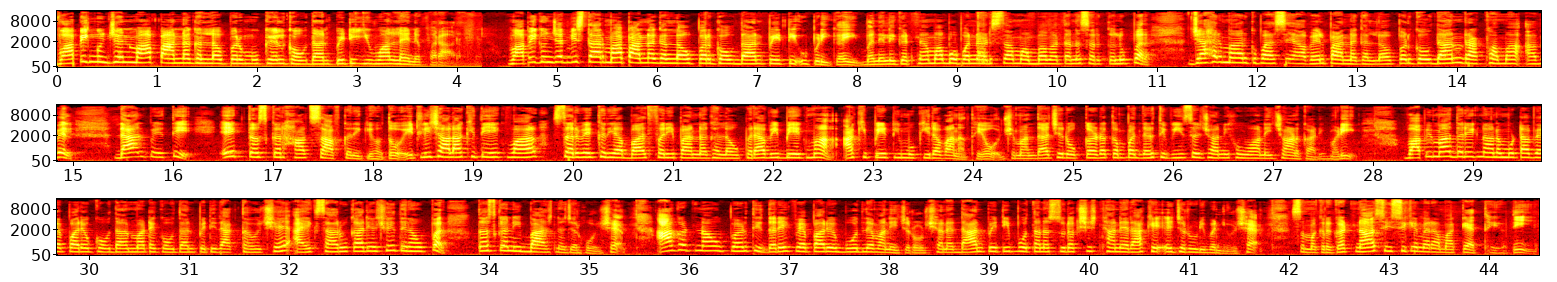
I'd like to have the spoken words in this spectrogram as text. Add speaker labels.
Speaker 1: વાપી ગુંજનમાં પાનના ગલ્લા ઉપર મૂકેલ ગૌદાન પેટી યુવાન લઈને ફરાર. વાપી ગુંજન વિસ્તારમાં પાનના ગલ્લા ઉપર ગૌદાન પેટી ઉપડી ગઈ. બનેલી ઘટનામાં બપોરના અડસામાં અંબા માતાના સર્કલ ઉપર જાહેર માર્ગ પાસે આવેલ પાનના ગલ્લા ઉપર ગૌદાન રાખવામાં આવેલ દાન પેટી એક તસ્કર હાથ સાફ કરી ગયો હતો. એટલી ચાલાકીથી એકવાર સર્વે કર્યા બાદ ફરી પાનના ગલ્લા ઉપર આવી બેગમાં આખી પેટી મૂકી રવાના થયો, જેમાં અંદાજે રોકડ રકમ પંદરથી વીસ હજારની હોવાની જાણકારી મળી. વાપીમાં દરેક નાના મોટા વેપારીઓ ગૌદાન માટે ગૌદાન પેટી રાખતા હોય છે. આ એક સારું કાર્ય છે. તેના ઉપર તસ્કરની બાજ નજર હોય છે. આ ઘટના ઉપરથી દરેક વેપારીઓ બોધ લેવાની જરૂર છે અને દાનપેટી પોતાના સુરક્ષિત સ્થાને રાખે એ જરૂરી બન્યું છે. સમગ્ર ઘટના સીસી કેમેરામાં કેદ થઈ હતી.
